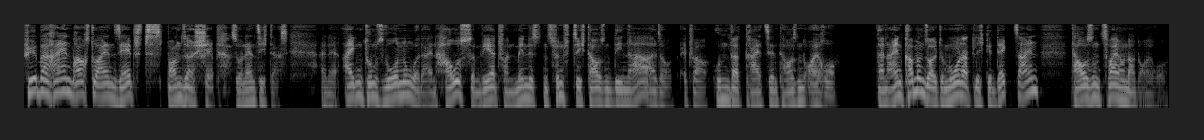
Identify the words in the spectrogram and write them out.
Für Bahrain brauchst du ein Selbstsponsorship, so nennt sich das. Eine Eigentumswohnung oder ein Haus im Wert von mindestens 50.000 Dinar, also etwa 113.000 Euro. Dein Einkommen sollte monatlich gedeckt sein, 1200 Euro.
